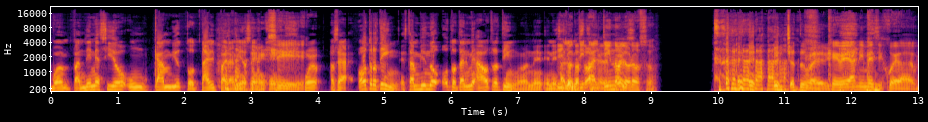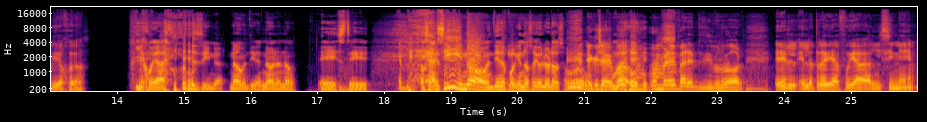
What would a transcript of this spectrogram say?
Bueno, pandemia ha sido un cambio total para mí. O sea, en gen- Sí. bueno, o sea otro team. Están viendo o- totalmente a otro team weón, en, en Y este con al después. oloroso. Que ve animes y juega videojuegos. Y juega. sí, no. No, mentira. No, no, no. Este. O sea, sí y no, ¿me entiendes? Porque no soy oloroso, Escúchame, tu ¿puedo- madre. un, un breve paréntesis, por favor. El, el otro día fui al cine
